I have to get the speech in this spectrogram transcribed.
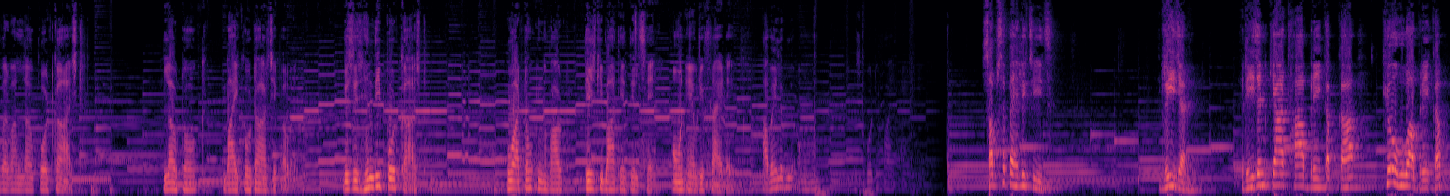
Number one love podcast, love talk by Kota RJ Pawan this is Hindi podcast. We are talking about दिल की बातें दिल से on every Friday available on Spotify सबसे पहली चीज़ रीजन रीजन क्या था ब्रेकअप का? क्यों हुआ ब्रेकअप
